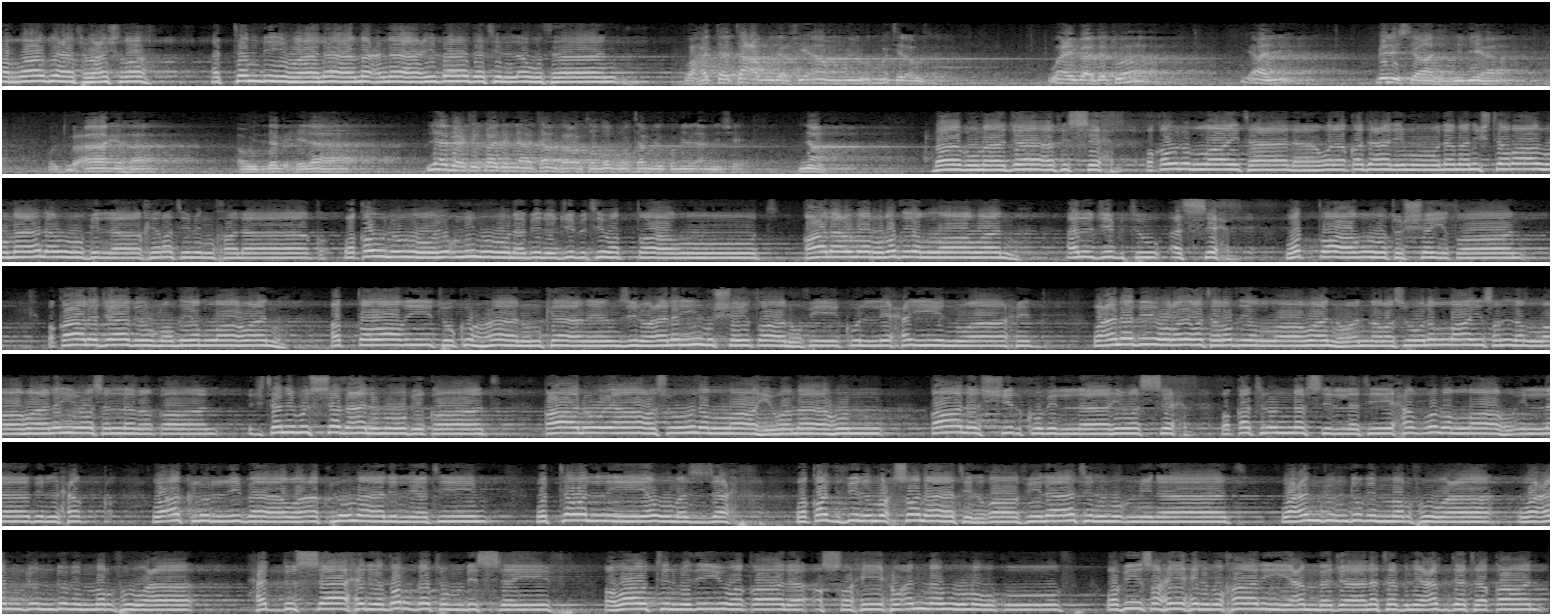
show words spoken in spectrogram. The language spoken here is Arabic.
الرابعة عشرة التنبيه على معنى عبادة الأوثان. وحتى تعبد فئام من أمة الأوثان. وعبادتها يعني بالاستغاثة بها ودعائها أو الذبح لها. لا باعتقاد أنها تنفع وتضر وتملك من الأمر شيئا. نعم. باب ما جاء في السحر. وقول الله تعالى ولقد علموا لمن اشتراه ما له في الآخرة من خلاق وقوله يؤمنون بالجبت والطاغوت قال عمر رضي الله عنه الجبت السحر والطاغوت الشيطان وقال جابر رضي الله عنه الطواغيت كهان كان ينزل عليهم الشيطان في كل حي واحد. وعن أبي هريرة رضي الله عنه أن رسول الله صلى الله عليه وسلم قال اجتنبوا السبع الموبقات. قالوا يا رسول الله وما هن؟ قال الشرك بالله والسحر وقتل النفس التي حرم الله إلا بالحق. وأكل الربا وأكل مال اليتيم والتولي يوم الزحف وقذف المحصنات الغافلات المؤمنات وعن جندب مرفوعا وعن جندب مرفوعا حد الساحر ضربة بالسيف رواه الترمذي وقال الصحيح أنه موقوف وفي صحيح البخاري عن بجالة بن عبدة قال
